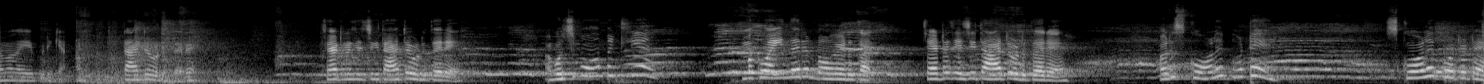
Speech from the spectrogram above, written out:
അമ്മ കൈ പിടിക്കാം. ടാറ്റ കൊടുത്തരേ. ചേട്ടനെ ചേച്ചിക്ക് ടാറ്റ കൊടുത്തരേ. ആ കൊച്ചു പോകാൻ പറ്റില്ല. നമുക്ക് വൈകുന്നേരം പോകാം എടുക്കാൻ. ചേട്ടൻ ചേച്ചി ടാറ്റ കൊടുത്തരേ. ഒരു സ്കൂളിൽ പോട്ടെ. സ്കൂളിൽ പോട്ടെ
